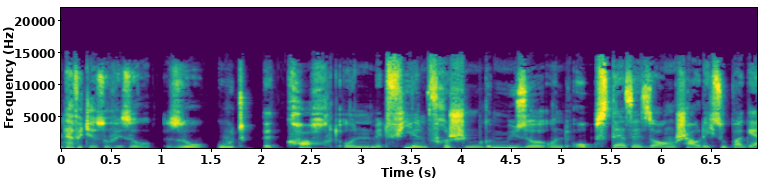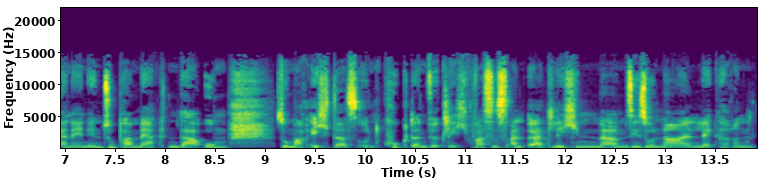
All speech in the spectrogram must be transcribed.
Da wird ja sowieso so gut gekocht und mit vielen frischen Gemüse und Obst der Saison. Schau dich super gerne in den Supermärkten da um. So mache ich das und guck dann wirklich, was es an örtlichen, ähm, saisonalen, leckeren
